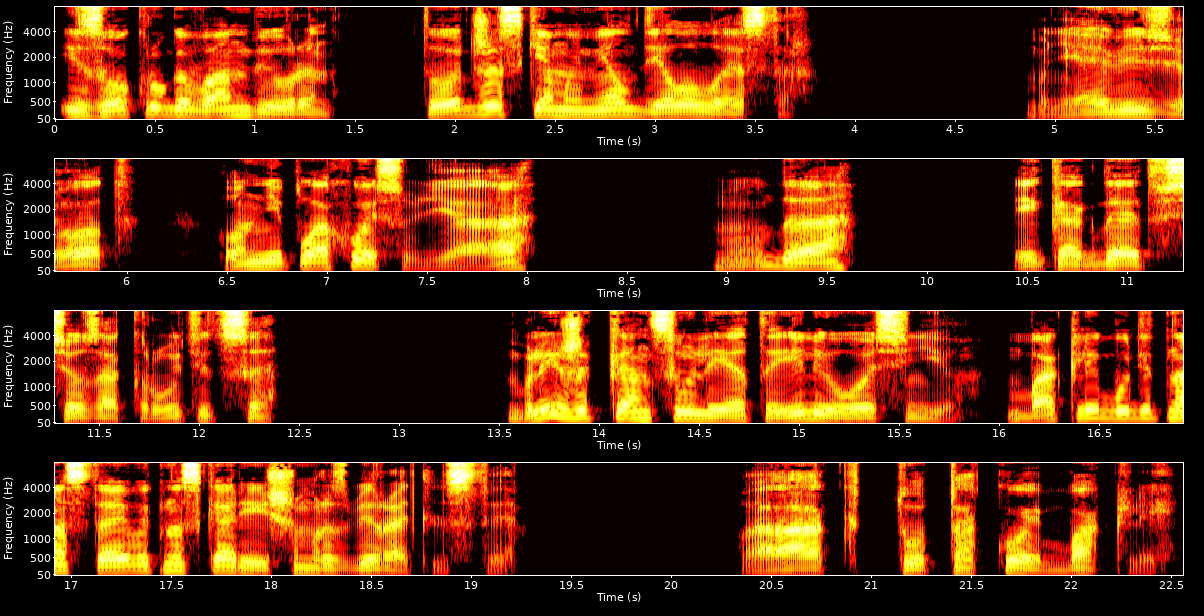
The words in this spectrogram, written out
из округа Ван Бюрен, тот же, с кем имел дело Лестер. Мне везет. Он неплохой судья, а? Ну да, и когда это все закрутится? Ближе к концу лета или осенью Бакли будет настаивать на скорейшем разбирательстве. А кто такой Бакли?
